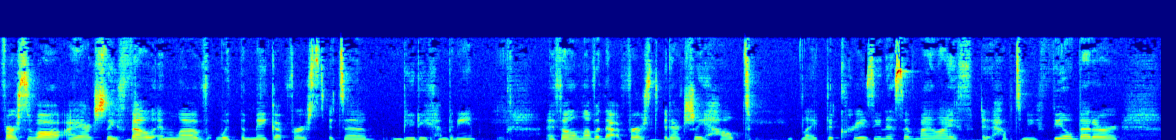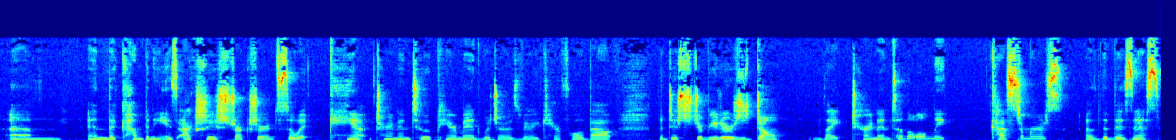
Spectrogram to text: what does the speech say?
First of all, I actually fell in love with the makeup first. It's a beauty company. I fell in love with that first. It actually helped, like the craziness of my life. It helped me feel better. Um, and the company is actually structured so it can't turn into a pyramid, which I was very careful about. The distributors don't like turn into the only customers of the business.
